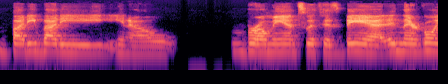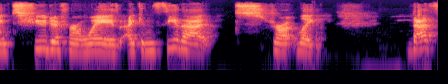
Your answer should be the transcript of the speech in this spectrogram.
buddy buddy, you know, bromance with his band, and they're going two different ways. I can see that str- like that's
